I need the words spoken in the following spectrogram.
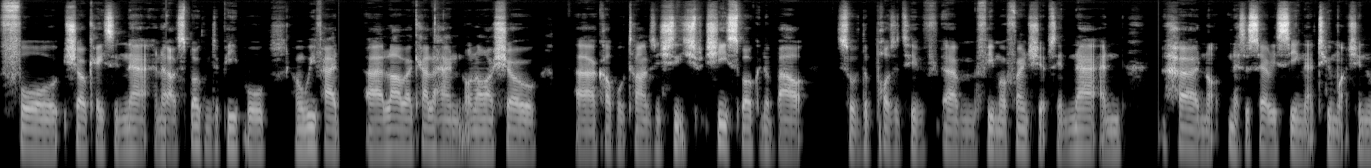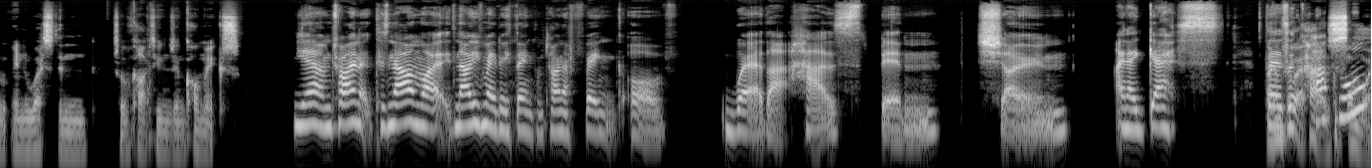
for showcasing that. And I've spoken to people, and we've had uh, Lara Callahan on our show uh, a couple of times, and she she's spoken about sort of the positive um, female friendships in that, and her not necessarily seeing that too much in in Western sort of cartoons and comics. Yeah, I'm trying to because now I'm like now you've made me think. I'm trying to think of where that has been shown. And I guess there's sure a couple.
